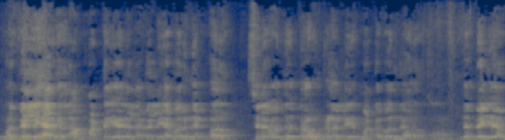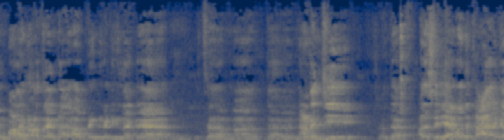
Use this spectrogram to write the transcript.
உங்களுக்கு வெள்ளையா இருக்குதுன்னா மட்டையே நல்லா வெள்ளையா வருங்க. வரும். சில வந்து பிரவுன் கலர்லயும் மட்டை வருங்க. இந்த வெய்ய மழை காலத்துல என்ன அப்படின்னு கேட்டீங்கன்னாக்க நனைஞ்சி அந்த அது சரியா வந்து காய வைக்க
